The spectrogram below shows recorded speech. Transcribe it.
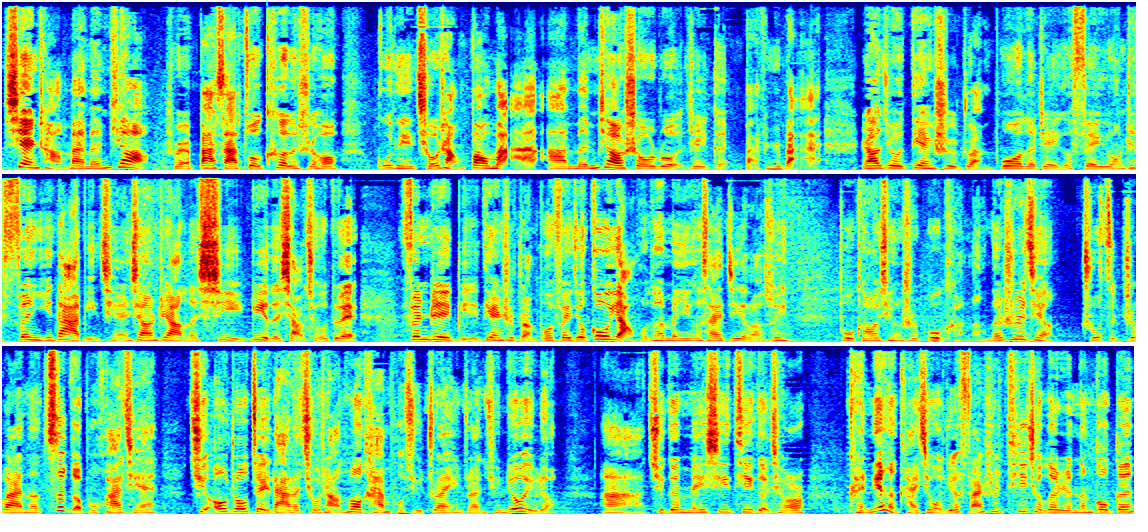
现场卖门票，是不是？巴萨做客的时候，估计球场爆满啊，门票收入这个百分之百。然后就是电视转播的这个费用，这分一大笔钱。像这样的西乙 B 的小球队，分这笔电视转播费就够养活他们一个赛季了。所以。不高兴是不可能的事情。除此之外呢，自个不花钱去欧洲最大的球场诺坎普去转一转，去溜一溜啊，去跟梅西踢个球，肯定很开心。我觉得凡是踢球的人能够跟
